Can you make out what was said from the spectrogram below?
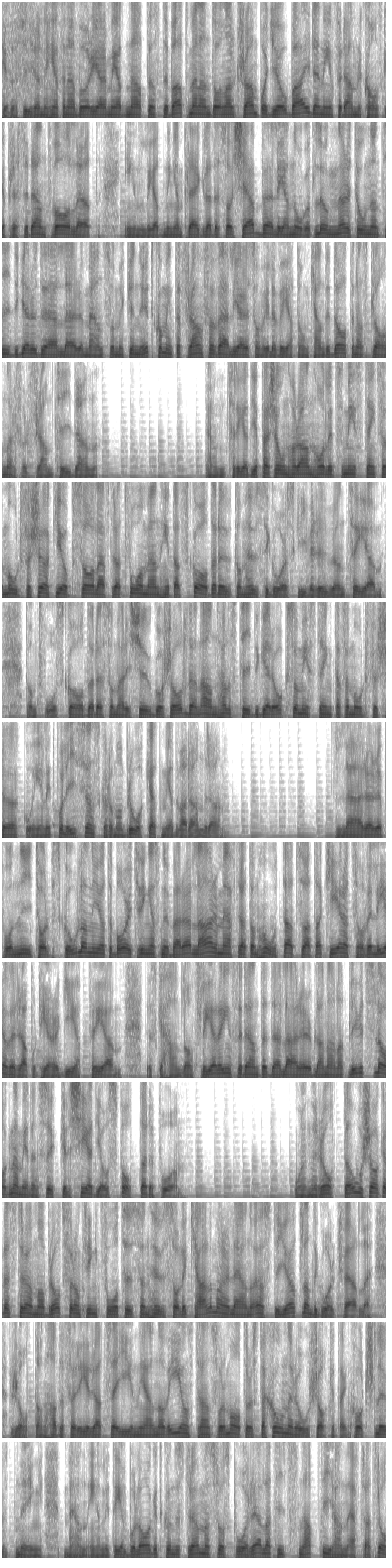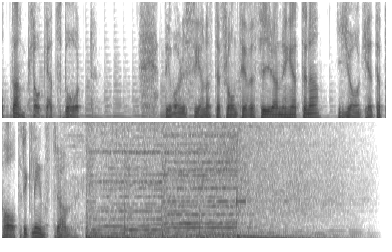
TV4-nyheterna börjar med nattens debatt mellan Donald Trump och Joe Biden inför det amerikanska presidentvalet. Inledningen präglades av käbbel i en något lugnare ton än tidigare dueller men så mycket nytt kom inte fram för väljare som ville veta om kandidaternas planer för framtiden. En tredje person har anhållits misstänkt för mordförsök i Uppsala efter att två män hittats skadade utomhus igår, skriver UNT. De två skadade som är i 20-årsåldern anhölls tidigare också misstänkta för mordförsök och enligt polisen ska de ha bråkat med varandra. Lärare på Nytorpsskolan i Göteborg tvingas nu bära larm efter att de hotats och attackerats av elever, rapporterar GP. Det ska handla om flera incidenter där lärare bland annat blivit slagna med en cykelkedja och spottade på. Och en råtta orsakade strömavbrott för omkring 2000 hushåll i Kalmar län och Östergötland igår kväll. Råttan hade förirrat sig in i en av E.ONs transformatorstationer och orsakat en kortslutning. Men enligt elbolaget kunde strömmen slås på relativt snabbt igen efter att råttan plockats bort. Det var det senaste från TV4 Nyheterna. Jag heter Patrik Lindström.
